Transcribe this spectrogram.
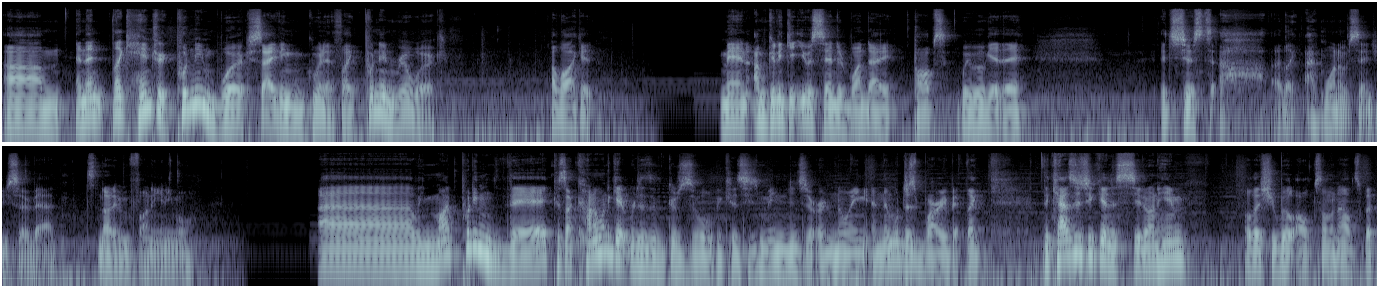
Um, and then, like, Hendrik putting in work saving Gwyneth, like, putting in real work. I like it. Man, I'm gonna get you ascended one day, Pops. We will get there. It's just, oh, I, like, I want to ascend you so bad. It's not even funny anymore. Uh, we might put him there, because I kind of want to get rid of the Gazul, because his minions are annoying, and then we'll just worry about, like, the Kaz is going to sit on him, although she will ult someone else, but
